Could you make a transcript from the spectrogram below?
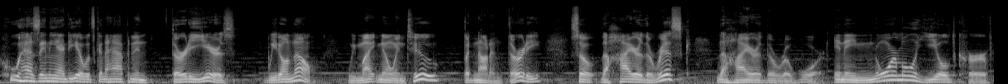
who has any idea what's going to happen in 30 years? We don't know. We might know in two, but not in 30. So the higher the risk, the higher the reward. In a normal yield curve,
